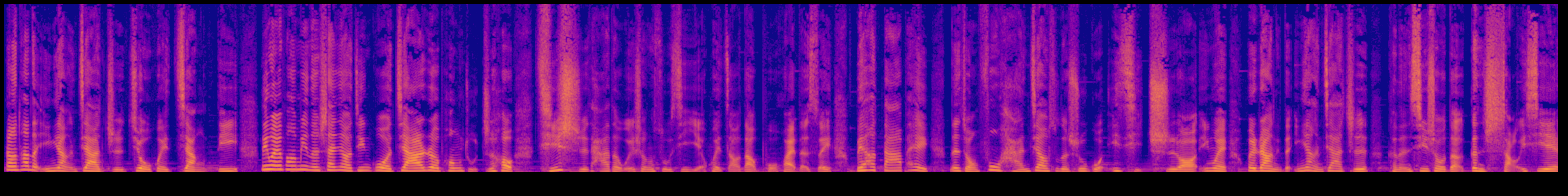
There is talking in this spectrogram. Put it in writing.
让它的营养价值就会降低。另外一方面呢，山药经过加热烹煮之后，其实它的维生素 C 也会遭到破坏的，所以不要搭配那种富含酵素的蔬果一起吃哦，因为会让你的营养价值可能吸收的更少一些。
